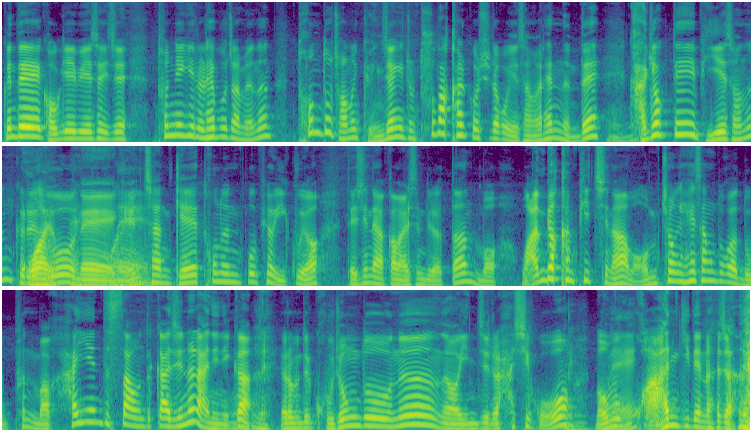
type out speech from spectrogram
근데 거기에 비해서 이제 톤 얘기를 해보자면은 톤도 저는 굉장히 좀 투박할 것이라고 예상을 했는데 음. 가격대에 비해서는 그래도. 네, 네, 좋아요. 괜찮게 톤은 뽑혀 있고요. 대신에 아까 말씀드렸던 뭐 완벽한 피치나 뭐 엄청 해상도가 높은 막 하이엔드 사운드까지는 아니니까 네. 여러분들 그 정도는 어, 인지를 하시고 네. 너무 네. 과한 기대는 하지 않도록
